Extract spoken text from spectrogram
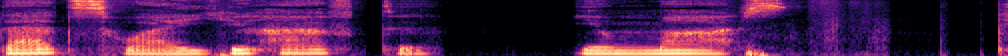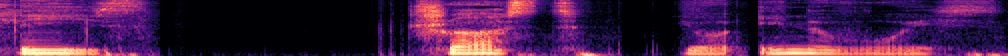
That's why you have to, you must, please trust your inner voice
